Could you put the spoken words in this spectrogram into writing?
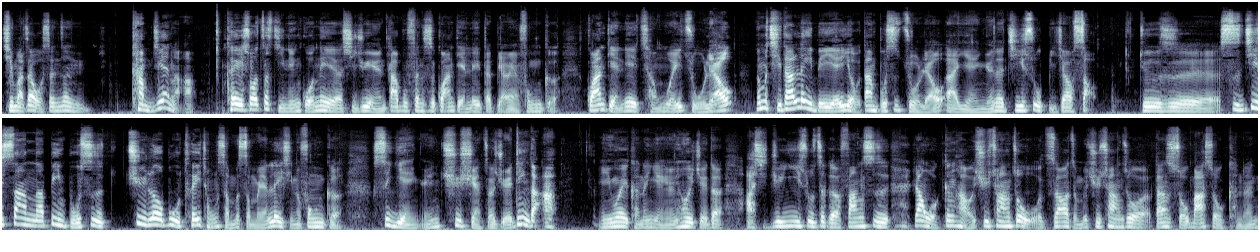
起码在我深圳看不见了啊。可以说这几年国内的喜剧演员大部分是观点类的表演风格，观点类成为主流。那么其他类别也有，但不是主流啊。演员的基数比较少，就是实际上呢，并不是俱乐部推崇什么什么样类型的风格，是演员去选择决定的啊。因为可能演员会觉得啊，喜剧艺术这个方式让我更好的去创作，我知道怎么去创作，但是手把手可能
